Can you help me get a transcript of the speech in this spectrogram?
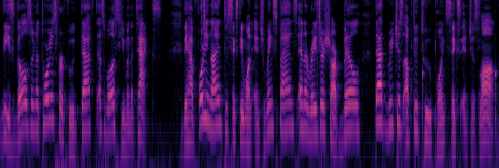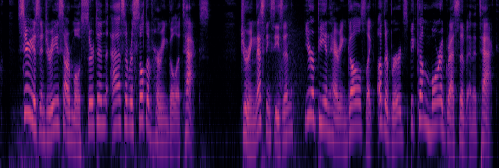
these gulls are notorious for food theft as well as human attacks. They have 49 to 61 inch wingspans and a razor sharp bill that reaches up to 2.6 inches long. Serious injuries are most certain as a result of herring gull attacks. During nesting season, European herring gulls, like other birds, become more aggressive and attack.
